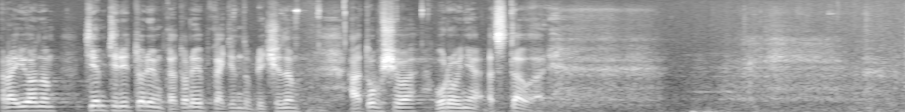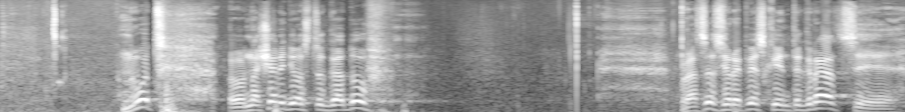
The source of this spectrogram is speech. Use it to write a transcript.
районам, тем территориям, которые по каким-то причинам от общего уровня отставали. Ну вот, в начале 90-х годов процесс европейской интеграции –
